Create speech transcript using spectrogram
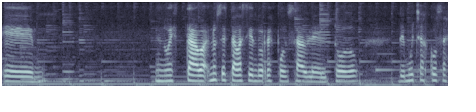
eh, no, estaba, no se estaba haciendo responsable del todo de muchas cosas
